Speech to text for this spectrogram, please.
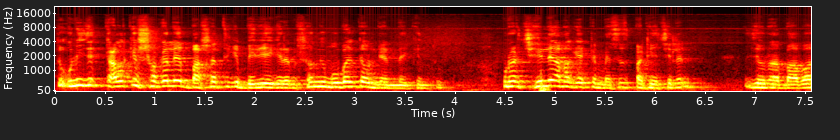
তো উনি যে কালকে সকালে বাসা থেকে বেরিয়ে গেলেন, সঙ্গে মোবাইলটাও নেন নাই কিন্তু। ওনার ছেলে আমাকে একটা মেসেজ পাঠিয়েছিলেন যে ওনার বাবা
